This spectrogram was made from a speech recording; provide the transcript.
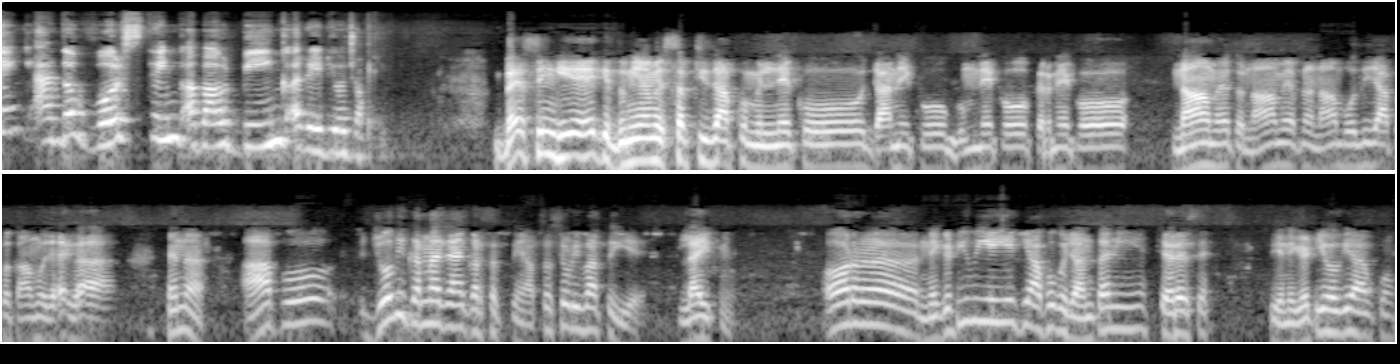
thing and the worst thing about being a radio jockey best thing ये है कि दुनिया में सब चीज़ें आपको मिलने को जाने को घूमने को फिरने को नाम है तो नाम है अपना नाम बोल दीजिए आपका काम हो जाएगा। है ना? आप जो भी करना चाहें कर सकते हैं आप। सबसे बड़ी बात तो ये है लाइफ में। और नेगेटिव भी यही है कि आपको कोई जानता नहीं है चेहरे से। तो ये नेगेटिव हो गया आपको।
